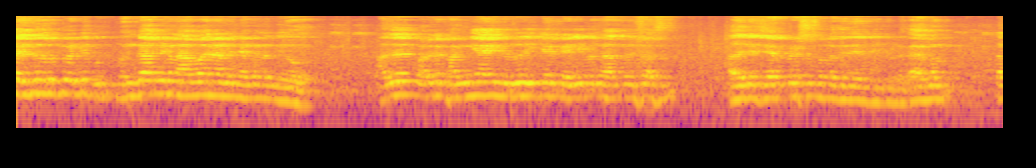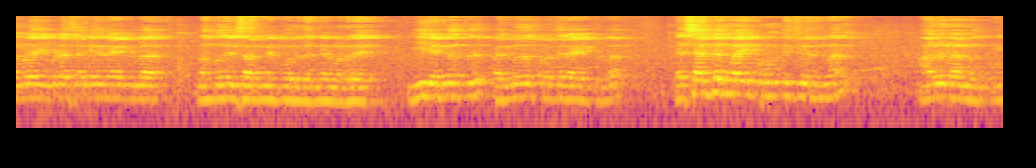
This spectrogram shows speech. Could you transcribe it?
വരുന്നവർക്ക് വേണ്ടി മുൻഗാമികളാവാനാണ് ഞങ്ങളുടെ നിയോഗം. അത് വളരെ ഭംഗിയായി നിർവഹിക്കാൻ കഴിയുമെന്ന ആത്മവിശ്വാസം അതിന്റെ ചെയർപേഴ്സൺ എന്നുള്ളതിനെ കാരണം നമ്മുടെ ഇവിടെ സന്നിഹിതനായിട്ടുള്ള നമ്പൂതിരി സാറിനെ പോലെ തന്നെ വളരെ ഈ രംഗത്ത് പരിമിതപ്രജരായിട്ടുള്ള ദശാബ്ദങ്ങളായി പ്രവർത്തിച്ചു വരുന്ന ആളുകളാണ് ഈ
